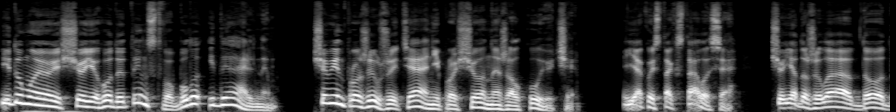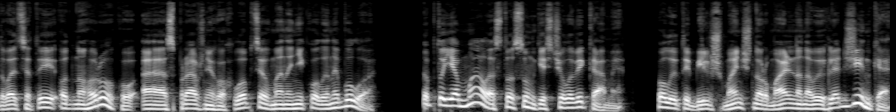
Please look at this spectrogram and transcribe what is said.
І думаю, що його дитинство було ідеальним, що він прожив життя ні про що не жалкуючи. Якось так сталося, що я дожила до 21 року, а справжнього хлопця в мене ніколи не було. Тобто я мала стосунки з чоловіками. Коли ти більш-менш нормальна на вигляд жінка,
